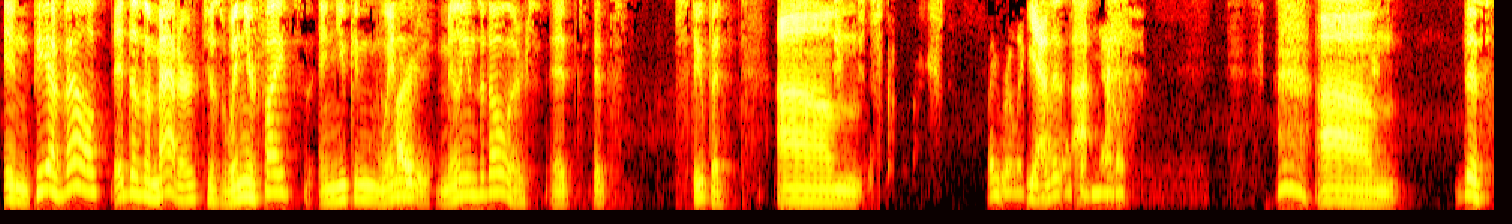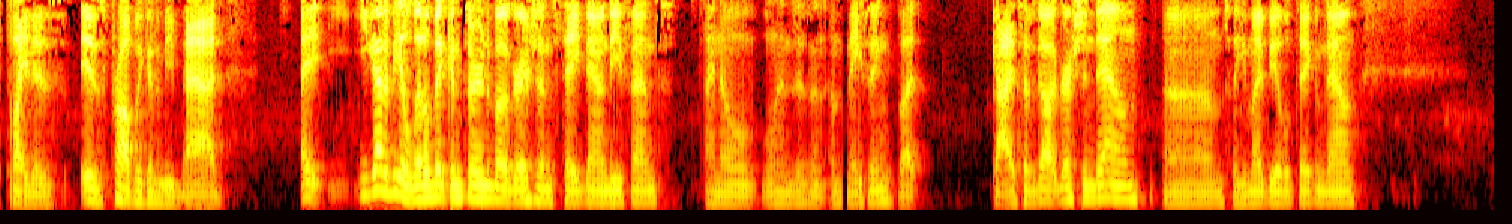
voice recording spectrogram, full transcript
In PFL, it doesn't matter. Just win your fights, and you can win party. millions of dollars. It's it's stupid. Um, They really Yeah, th- I- um, this fight is is probably going to be bad. I, you got to be a little bit concerned about Grisham's takedown defense. I know Lins isn't amazing, but guys have got Grisham down, um, so he might be able to take him down.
